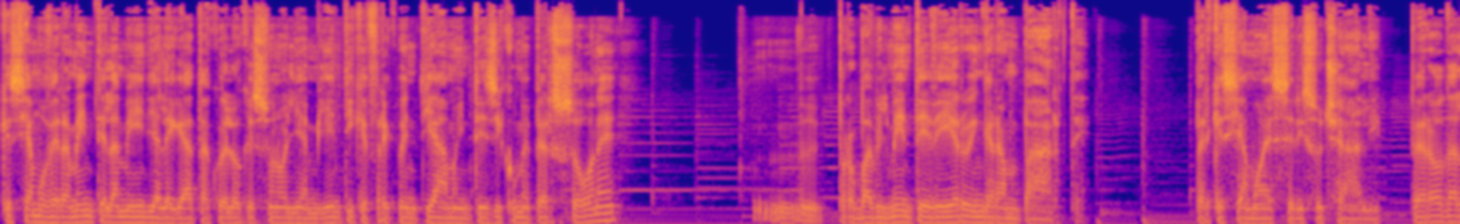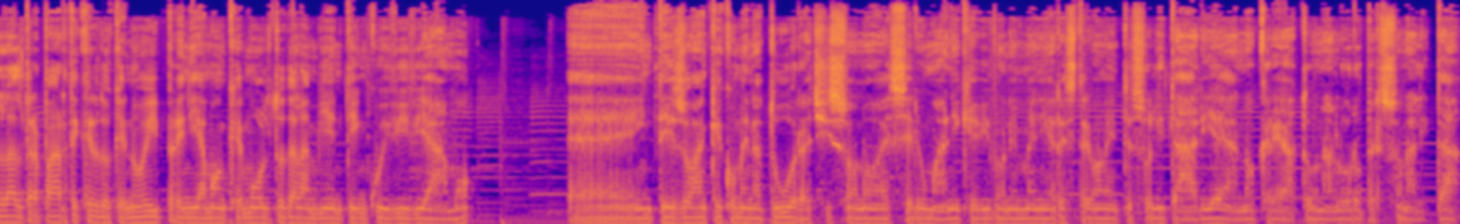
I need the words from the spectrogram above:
che siamo veramente la media legata a quello che sono gli ambienti che frequentiamo intesi come persone, probabilmente è vero in gran parte, perché siamo esseri sociali, però dall'altra parte credo che noi prendiamo anche molto dall'ambiente in cui viviamo, eh, inteso anche come natura, ci sono esseri umani che vivono in maniera estremamente solitaria e hanno creato una loro personalità.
